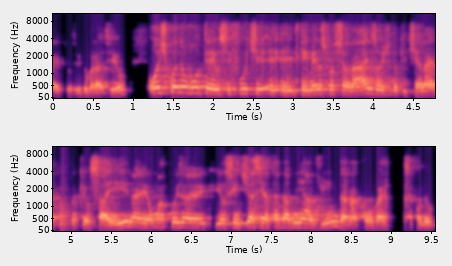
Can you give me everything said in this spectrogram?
inclusive do Brasil. Hoje, quando eu voltei, o Cifute ele, ele, tem menos profissionais hoje do que tinha na época que eu saí, né, e é uma coisa que eu senti assim até da minha vinda na conversa quando eu,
